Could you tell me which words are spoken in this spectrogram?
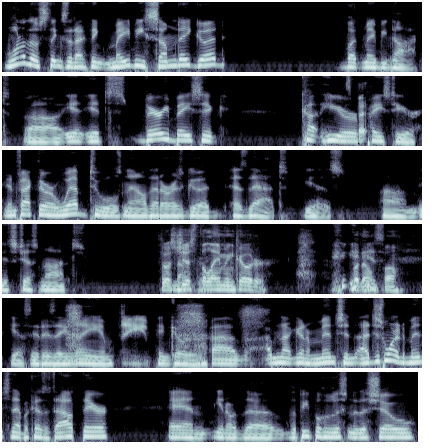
one of those things that I think maybe someday good, but maybe not. Uh, it, it's very basic. Cut here, It's be- paste here. In fact, there are web tools now that are as good as that is. Um, it's just not. So it's Not just the lame encoder. But um, is- well, Yes, it is a lame encoder. Uh, I'm not going to mention. I just wanted to mention that because it's out there, and you know the the people who listen to the show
